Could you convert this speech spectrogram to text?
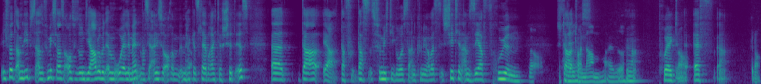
ich würde am liebsten, also für mich sah es aus wie so ein Diablo mit MMO-Elementen, was ja eigentlich so auch im, im ja. Hack and Slay-Bereich der Shit ist. Äh, da, ja, da, das ist für mich die größte Ankündigung. Aber es steht hier in einem sehr frühen ja. Status. Ja Namen, also. Ja. Projekt genau. F, ja. Genau.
